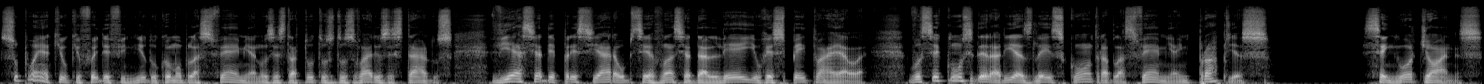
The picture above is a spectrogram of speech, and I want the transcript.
Suponha que o que foi definido como blasfêmia nos estatutos dos vários estados viesse a depreciar a observância da lei e o respeito a ela. Você consideraria as leis contra a blasfêmia impróprias? Senhor Jones,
